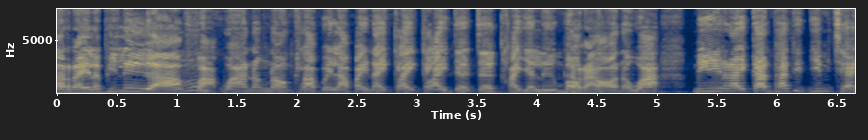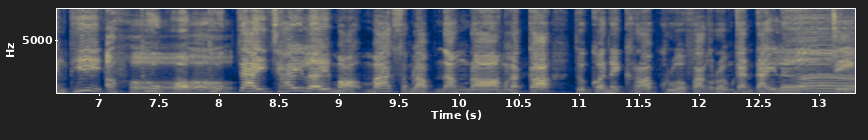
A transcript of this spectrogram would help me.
อะไรล่ะพี่เหลือมฝากว่าน้องๆครับ เวลาไปไหนใกล้ๆเจอเจอใครอย่าลืมบอกครับต่อนะว่า มีรายการพระอาทิตย์ยิ้มแฉ่งที่โอ้โหถูกอกถูกใจใช่เลยเหมาะมากสำหรับน้องๆ แล้วก็ทุกคนในครอบครัวฟังร่วมกันได้เลย จริง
